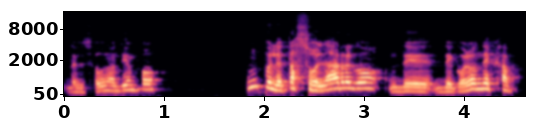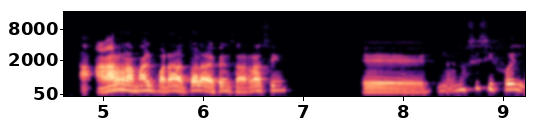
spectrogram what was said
del segundo tiempo, un pelotazo largo de, Colón deja, agarra mal parada toda la defensa de Racing. Eh, no, sé si fue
